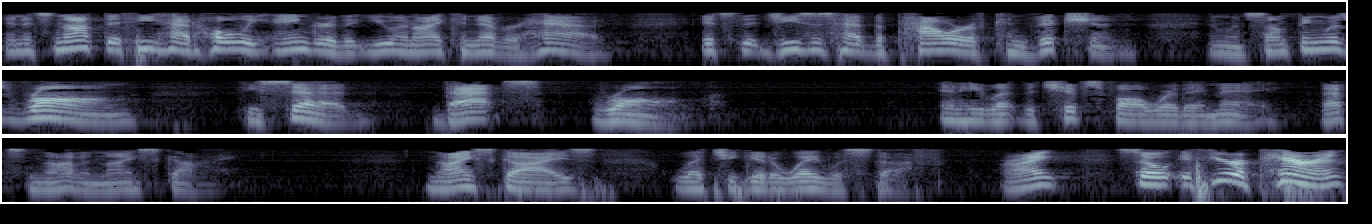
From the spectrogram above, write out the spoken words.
And it's not that he had holy anger that you and I can never have. It's that Jesus had the power of conviction. And when something was wrong, he said, That's wrong. And he let the chips fall where they may. That's not a nice guy. Nice guys let you get away with stuff. All right? So if you're a parent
